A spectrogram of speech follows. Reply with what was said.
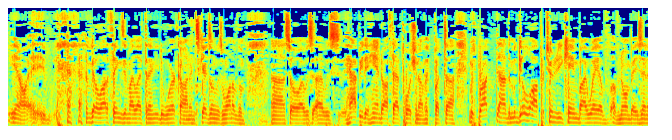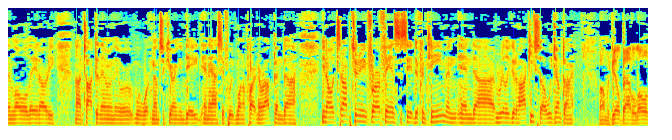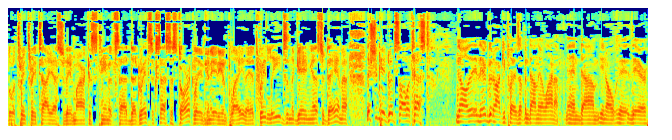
you know, I've got a lot of things in my life that I need to work on, and scheduling was one of them. Uh, so I was I was happy to hand off that portion of it. But uh, it was brought uh, the McGill opportunity came by way of, of Norm Bazin and Lowell. They had already uh, talked to them, and they were, were working on securing a date and asked if we'd want to partner up. And uh, you know, it's an opportunity for our fans to see a different team and and uh, really good hockey. So we jumped on it. Well, McGill battled Lowell to a 3-3 tie yesterday. Mark, it's a team that's had great success historically in Canadian play. They had three leads in the game yesterday, and uh, this should be a good, solid test. No, they- they're good hockey players up and down their lineup, and um, you know they're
